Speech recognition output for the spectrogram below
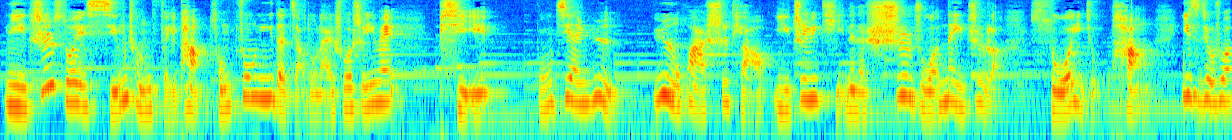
你之所以形成肥胖，从中医的角度来说，是因为脾不健运，运化失调，以至于体内的湿浊内滞了，所以就胖。意思就是说，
